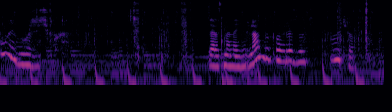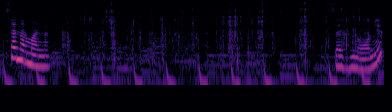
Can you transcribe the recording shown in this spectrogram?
Ой, божечко. Зараз мене гірлянду погризуть. Ну нічого, все нормально. Це гномік.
